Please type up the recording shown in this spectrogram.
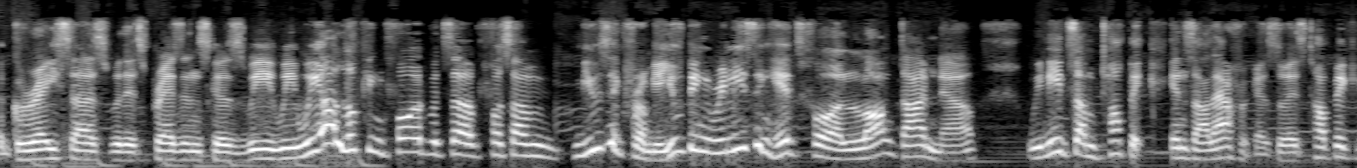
uh, grace us with its presence? Because we, we, we are looking forward with some, for some music from you. You've been releasing hits for a long time now. We need some Topic in South Africa. So, is Topic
